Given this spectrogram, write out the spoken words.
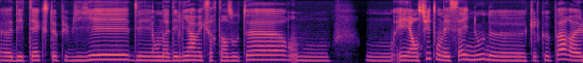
euh, des textes publiés, on a des liens avec certains auteurs, et ensuite on essaye, nous, de quelque part, euh,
